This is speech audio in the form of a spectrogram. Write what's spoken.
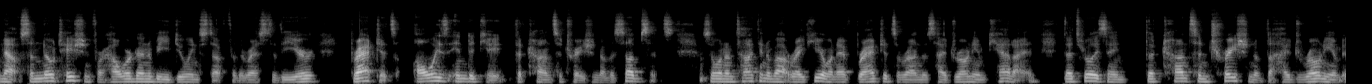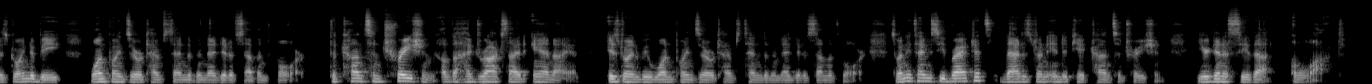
Now, some notation for how we're going to be doing stuff for the rest of the year. Brackets always indicate the concentration of a substance. So when I'm talking about right here, when I have brackets around this hydronium cation, that's really saying the concentration of the hydronium is going to be 1.0 times 10 to the negative 7th molar. The concentration of the hydroxide anion is going to be 1.0 times 10 to the negative 7th molar. So anytime you see brackets, that is going to indicate concentration. You're going to see that a lot.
